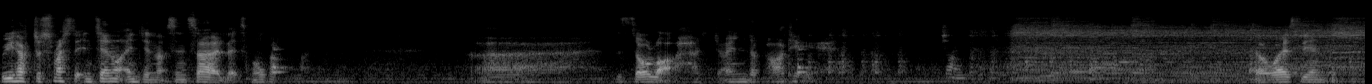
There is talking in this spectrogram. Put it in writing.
We have to smash the internal engine that's inside. Let's move it. Uh, Zola has joined the party. Join. So where's the engine?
